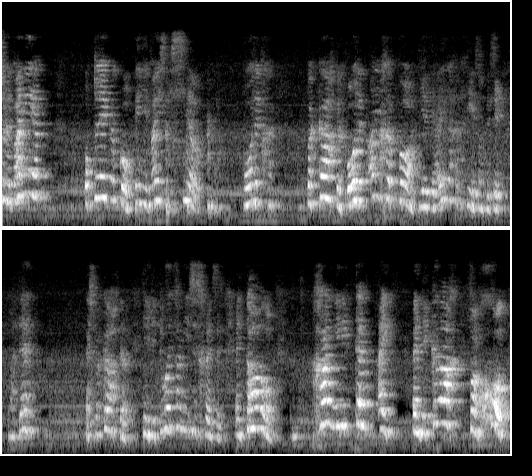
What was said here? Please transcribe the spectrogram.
So dat wanneer jy op plekke kom en jy wys die seël, word dit bekragtig, word dit aangepaard deur die Heilige Gees om te sê, "Maar dit is bekragtig deur die dood van Jesus Christus." En daarom gaan hierdie kind uit in die krag van God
